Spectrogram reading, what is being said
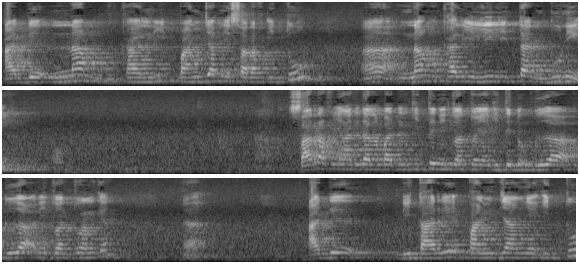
ada enam kali panjangnya saraf itu ha, enam kali lilitan dunia Saraf yang ada dalam badan kita ni tuan-tuan yang kita duk gerak-gerak ni tuan-tuan kan. Ha? Ada ditarik panjangnya itu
